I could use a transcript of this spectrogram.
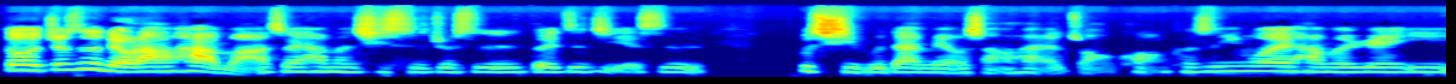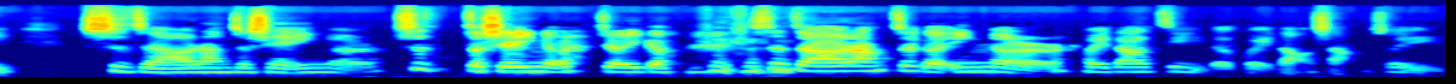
都就是流浪汉嘛，所以他们其实就是对自己也是。不期不待、没有伤害的状况，可是因为他们愿意试着要让这些婴儿，是这些婴儿就一个，试着要让这个婴儿回到自己的轨道上，所以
